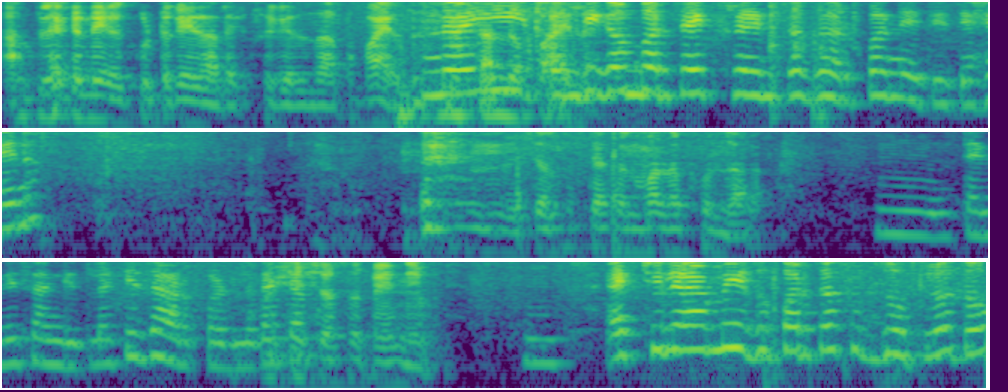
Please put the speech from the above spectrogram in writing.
आपल्याकडे नाही का कुठं काही झालं का सगळेजण? आता पाहिलं नाही चाललं पण पाहिलं. दिगंबरचं एक फ्रेंडचं घर पण आहे तिथे आहे ना? हम्म, त्याचा त्याचा माझा फोन झाला. हम्म, त्यांनी सांगितलं की झाड पडलं. त्याच्या विशेष असं काही नाही. ऍक्च्युली आम्ही दुपारचा असंच झोपलो होतो.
